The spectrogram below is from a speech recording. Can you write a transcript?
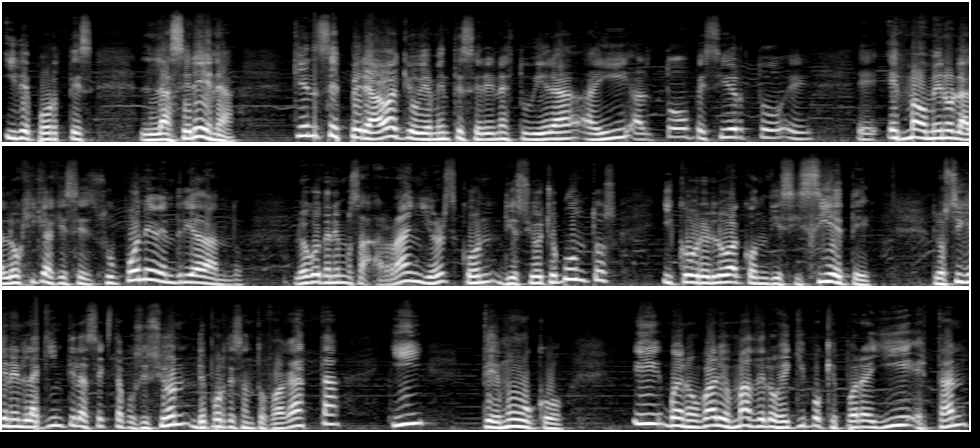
y Deportes La Serena. Quien se esperaba que obviamente Serena estuviera ahí al tope, ¿cierto? Eh, eh, es más o menos la lógica que se supone vendría dando. Luego tenemos a Rangers con 18 puntos y Cobreloa con 17. Lo siguen en la quinta y la sexta posición Deportes Antofagasta y Temuco y bueno, varios más de los equipos que por allí están.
